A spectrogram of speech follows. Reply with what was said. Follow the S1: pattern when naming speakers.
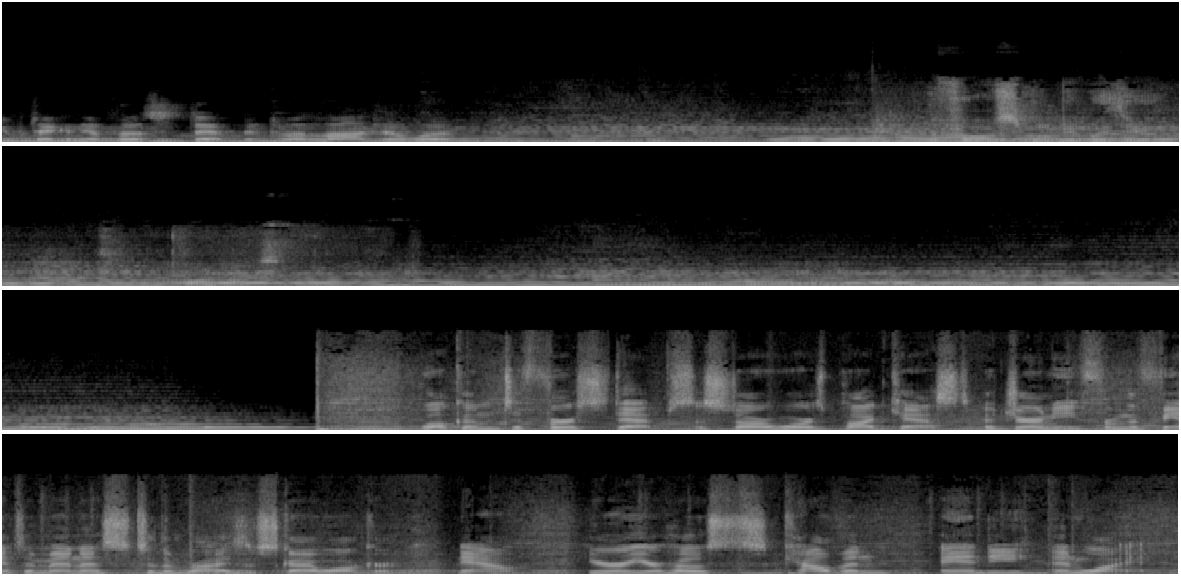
S1: You've taken your first step into a larger world.
S2: The Force will be with you. Always.
S3: Welcome to First Steps, a Star Wars podcast, a journey from the Phantom Menace to the rise of Skywalker. Now, here are your hosts, Calvin, Andy, and Wyatt.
